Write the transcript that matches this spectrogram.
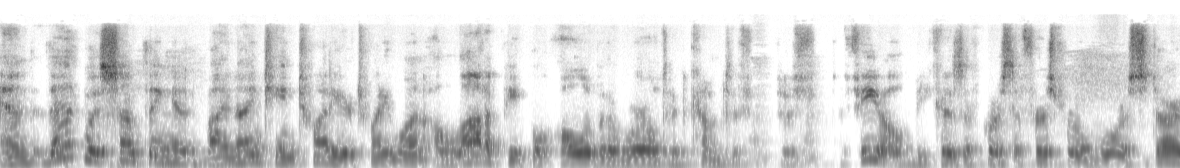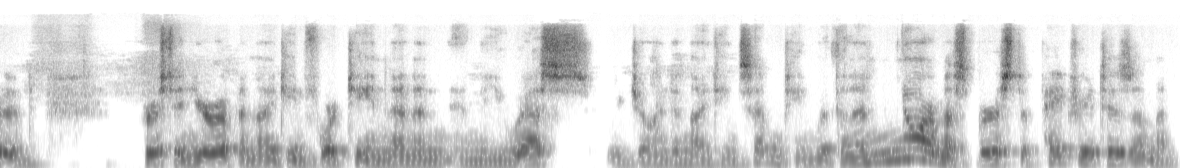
And that was something that by 1920 or 21, a lot of people all over the world had come to, to, feel because, of course, the First World War started first in Europe in 1914, then in, in the US, we joined in 1917 with an enormous burst of patriotism. And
